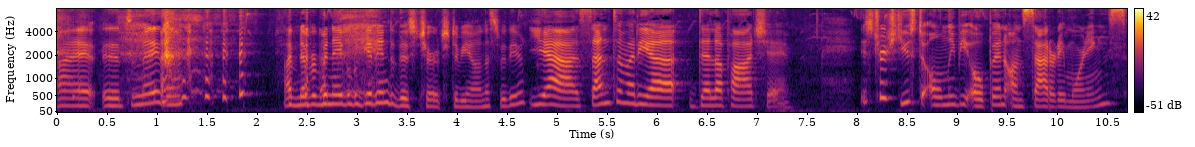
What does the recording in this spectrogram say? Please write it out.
I, it's amazing. I've never been able to get into this church, to be honest with you. Yeah, Santa Maria della Pace. This church used to only be open on Saturday mornings.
